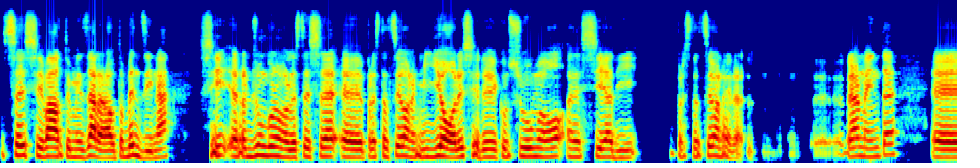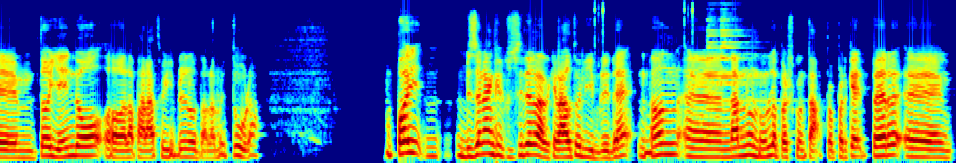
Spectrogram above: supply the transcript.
se si va a ottimizzare l'auto benzina si raggiungono le stesse eh, prestazioni migliori sia di consumo eh, sia di prestazione re- eh, realmente ehm, togliendo oh, l'apparato ibrido dalla vettura. Poi bisogna anche considerare che le auto ibride non eh, danno nulla per scontato, perché per eh,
